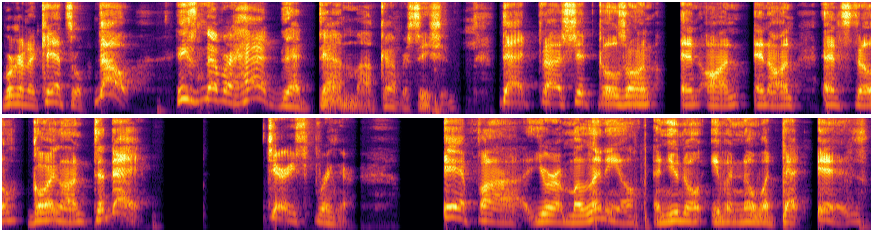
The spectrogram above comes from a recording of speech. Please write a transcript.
we're gonna cancel." No, he's never had that damn conversation. That shit goes on and on and on and still going on today. Jerry Springer. If you're a millennial and you don't even know what that is,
